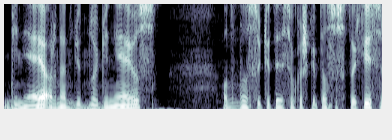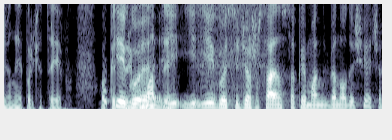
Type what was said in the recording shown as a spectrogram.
gynėją ar netgi du gynėjus, o tada su kitais jau kažkaip ten susitvarkysi vienaip ar kitaip. O Bet jeigu, e, komandai... je- je- jeigu esi Džošas Alinas, sakai, man vienodai šviečia,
